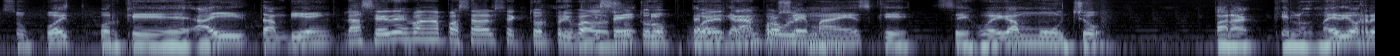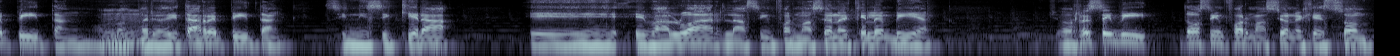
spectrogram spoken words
supuesto, porque hay también... Las sedes van a pasar al sector privado. ese- eso tú lo pero el gran problema seguro. es que se juega mucho para que los medios repitan, o los periodistas repitan, sin ni siquiera eh, evaluar las informaciones que le envían. Yo recibí dos informaciones que son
